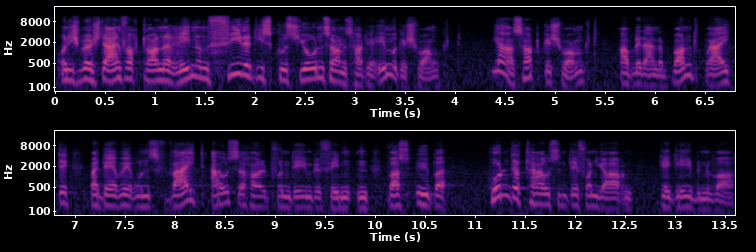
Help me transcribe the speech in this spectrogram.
Und ich möchte einfach daran erinnern, viele Diskussionen sagen, es hat ja immer geschwankt. Ja, es hat geschwankt, aber in einer Bandbreite, bei der wir uns weit außerhalb von dem befinden, was über Hunderttausende von Jahren gegeben war.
